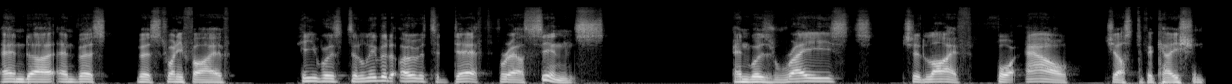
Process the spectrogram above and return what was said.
And uh, and verse verse twenty five he was delivered over to death for our sins and was raised to life for our justification.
